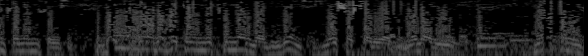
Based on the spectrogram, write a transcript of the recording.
hemşehrilerini soruyorsun. Benimle beraber hep oyunda kimler vardı biliyor musun? Ne sesleri vardı, ne vardı? Ne yaptınız?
